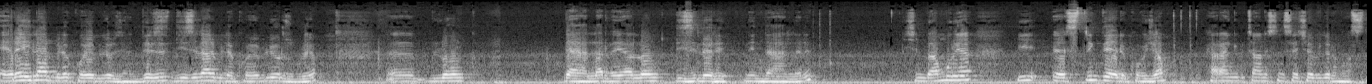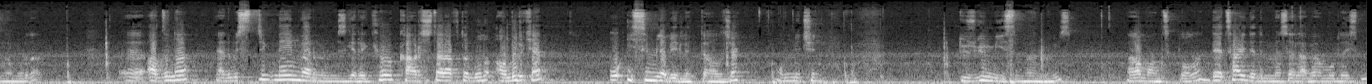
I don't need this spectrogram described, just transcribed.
array'ler bile koyabiliyoruz yani dizi, diziler bile koyabiliyoruz buraya. Ee, long değerler veya long dizilerinin değerleri. Şimdi ben buraya bir e, string değeri koyacağım. Herhangi bir tanesini seçebilirim aslında burada. E, adına yani bir string name vermemiz gerekiyor. Karşı tarafta bunu alırken o isimle birlikte alacak. Onun için düzgün bir isim vermemiz daha mantıklı olan. Detay dedim mesela ben burada ismi.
